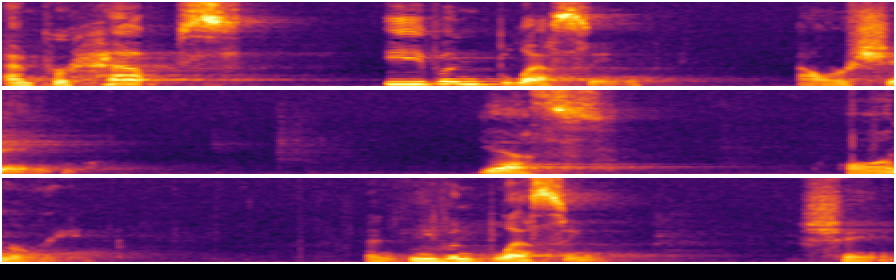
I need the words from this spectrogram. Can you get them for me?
and perhaps even blessing our shame. Yes, honoring, and even blessing shame.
